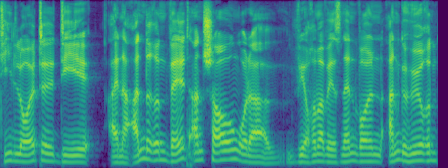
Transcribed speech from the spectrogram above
die Leute, die einer anderen Weltanschauung oder wie auch immer wir es nennen wollen, angehören,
